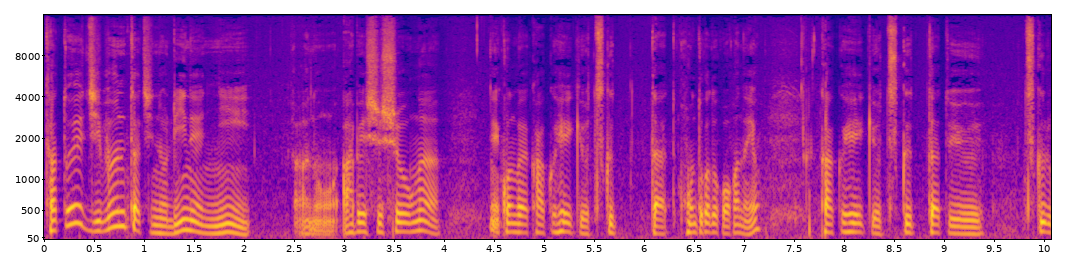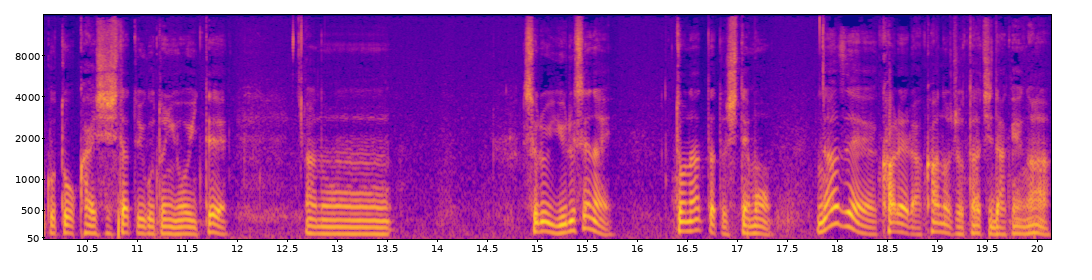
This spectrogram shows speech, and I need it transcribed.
たとえ自分たちの理念に、あの、安倍首相が、ね、この場合核兵器を作った、本当かどうかわかんないよ。核兵器を作ったという、作ることを開始したということにおいて、あのー、それを許せないとなったとしても、なぜ彼ら彼女たちだけが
